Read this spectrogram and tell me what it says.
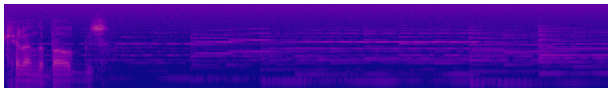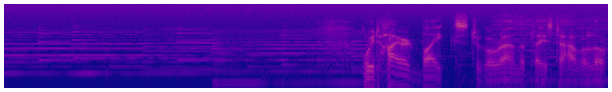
killing the bugs. We'd hired bikes to go around the place to have a look.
